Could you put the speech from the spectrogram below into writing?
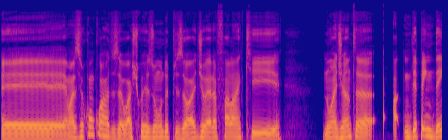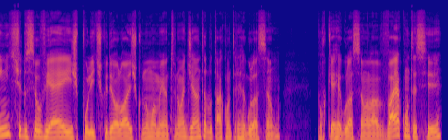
É, Mas eu concordo, Zé. Eu acho que o resumo do episódio era falar que não adianta, a- independente do seu viés político-ideológico no momento, não adianta lutar contra a regulação, porque a regulação ela vai acontecer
